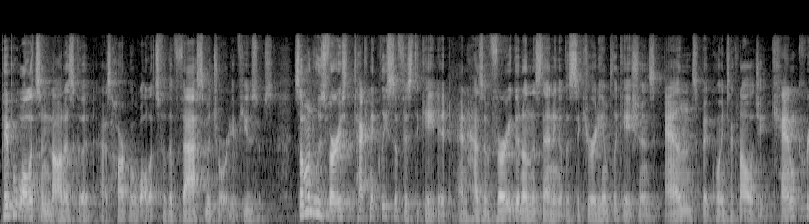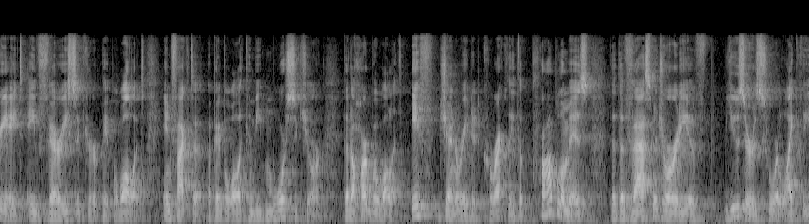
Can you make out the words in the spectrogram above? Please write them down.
paper wallets are not as good as hardware wallets for the vast majority of users. Someone who's very technically sophisticated and has a very good understanding of the security implications and Bitcoin technology can create a very secure paper wallet. In fact, a, a, paper wallet can be more secure than a hardware wallet if generated correctly. The problem is that the vast majority of users who are likely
